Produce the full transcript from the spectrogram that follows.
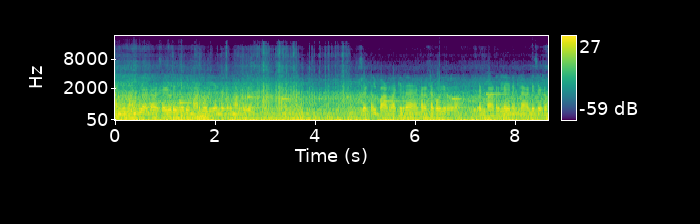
ಹಂಗೆ ನಮಗೆ ಅಡ್ಡ ಸೈಡ್ ಹೊಡಿಬೋದು ಮಾಡ್ಬೋದು, ಏನು ಬೇಕಾದ್ರೂ ಮಾಡ್ಬೋದು. ಸೆಂಟ್ರಲ್ ಬಾರ್ಡ್ರ್ ಹಾಕಿದರೆ ಕರೆಕ್ಟಾಗಿ ಹೋಗಿರೋರು. ಏನು ಬಾರ್ಡ್ರ್ ಇಲ್ಲ, ಏನಿಲ್ಲ, ಹಳ್ಳಿ ಸೈಡು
